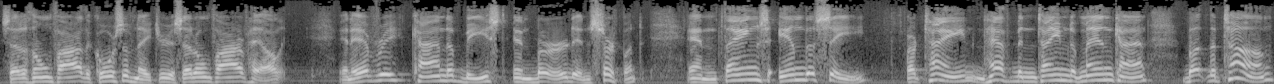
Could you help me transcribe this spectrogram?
setteth on fire the course of nature, is set on fire of hell, and every kind of beast and bird and serpent and things in the sea are tamed and hath been tamed of mankind, but the tongue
